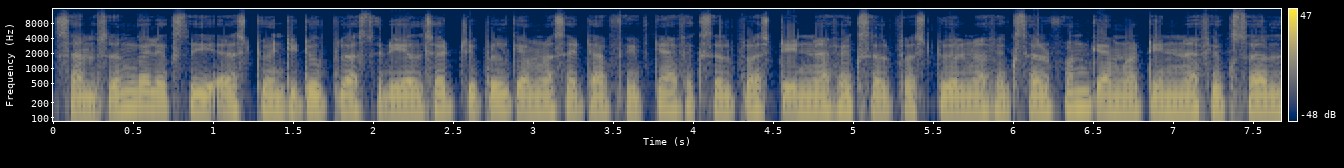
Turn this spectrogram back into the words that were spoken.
Samsung Galaxy S22 Plus real set triple camera setup 50 MP plus 10 MP plus 12 pixel front camera ten mega pixel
